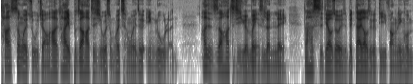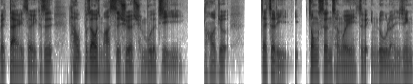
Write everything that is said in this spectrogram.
他身为主角，他他也不知道他自己为什么会成为这个引路人，他只知道他自己原本也是人类。那他死掉之后也是被带到这个地方，灵魂被带来这里。可是他不知道为什么他失去了全部的记忆，然后就在这里终身成为这个引路人，已经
